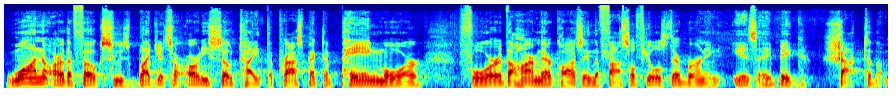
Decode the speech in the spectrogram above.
One are the folks whose budgets are already so tight, the prospect of paying more for the harm they're causing, the fossil fuels they're burning, is a big shock to them.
